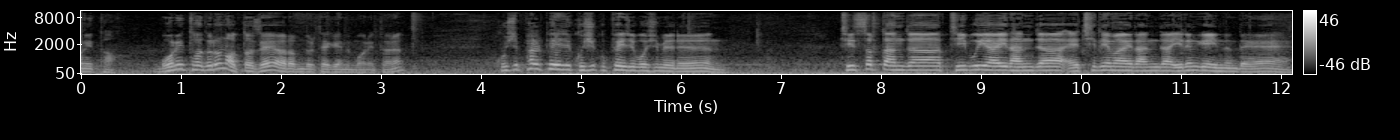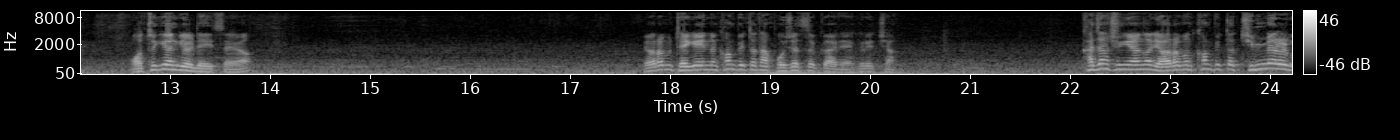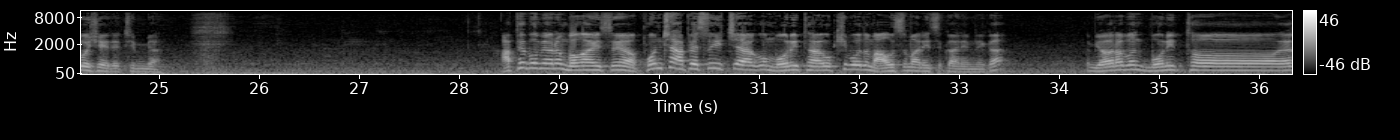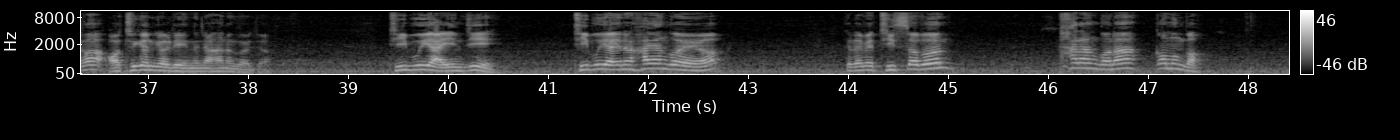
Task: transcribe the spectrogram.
모니터. 모니터들은 어떠세요? 여러분들 댁에 있는 모니터는? 98페이지, 99페이지 보시면은 D섭 단자, DVI 단자, HDMI 단자 이런 게 있는데 어떻게 연결돼 있어요? 여러분 댁에 있는 컴퓨터 다 보셨을 거 아니에요. 그렇죠? 가장 중요한 건 여러분 컴퓨터 뒷면을 보셔야 돼요. 뒷면. 앞에 보면은 뭐가 있어요? 본체 앞에 스위치하고 모니터하고 키보드 마우스만 있을 거 아닙니까? 그럼 여러분 모니터가 어떻게 연결되어 있느냐 하는 거죠. DVI인지 DVI는 하얀 거예요. 그 다음에 D섭은 파란 거나 검은 거.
